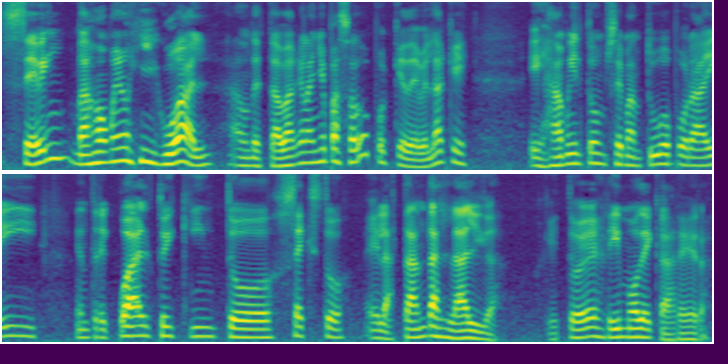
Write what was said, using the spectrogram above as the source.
se ven más o menos igual a donde estaban el año pasado, porque de verdad que eh, Hamilton se mantuvo por ahí entre cuarto y quinto, sexto en las tandas largas esto es ritmo de carrera.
